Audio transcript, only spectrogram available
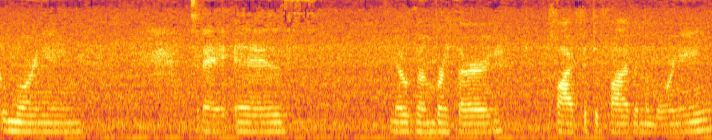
good morning. Today is November 3rd, 5.55 in the morning.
